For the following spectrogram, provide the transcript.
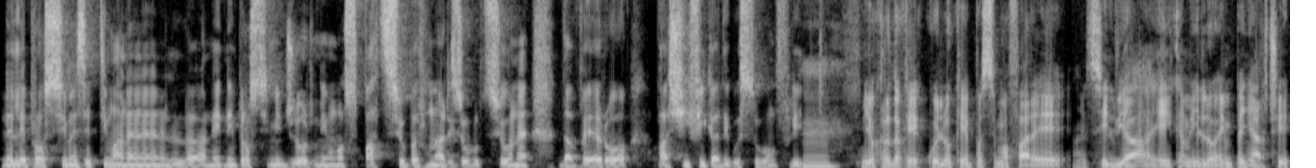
nelle prossime settimane, nel, nei, nei, prossimi giorni, uno spazio per una risoluzione davvero pacifica di questo conflitto. Mm. Io credo che quello che possiamo fare, Silvia e Camillo, è impegnarci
